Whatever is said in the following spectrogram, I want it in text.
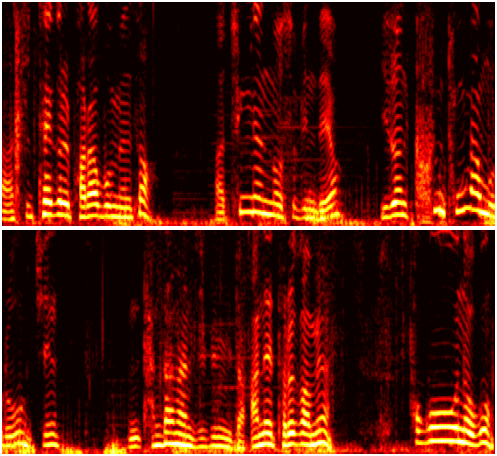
아, 주택을 바라보면서 아, 측면 모습인데요. 이런 큰 통나무로 진 단단한 집입니다. 안에 들어가면 포근하고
